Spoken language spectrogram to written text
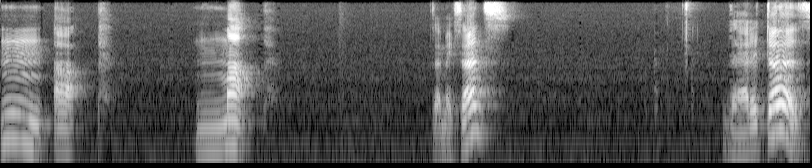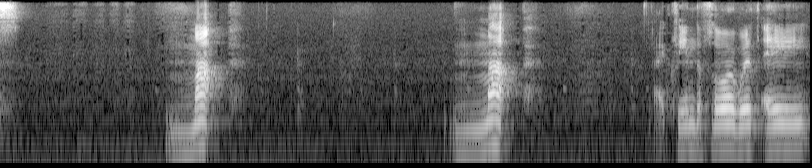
Mm up. Mop. Does that make sense? That it does. Mop. Mop. I cleaned the floor with a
